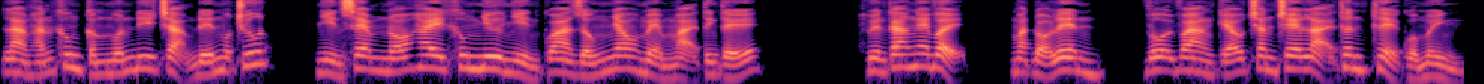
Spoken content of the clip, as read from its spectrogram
làm hắn không cấm muốn đi chạm đến một chút, nhìn xem nó hay không như nhìn qua giống nhau mềm mại tinh tế. Huyền ca nghe vậy, mặt đỏ lên, vội vàng kéo chăn che lại thân thể của mình,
